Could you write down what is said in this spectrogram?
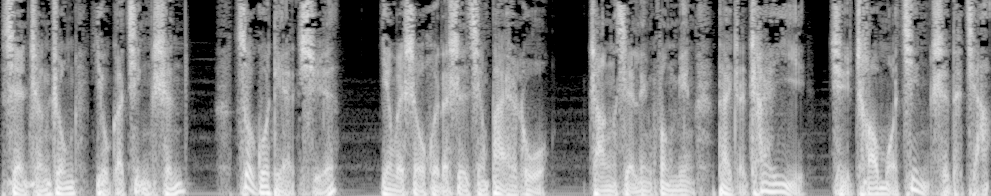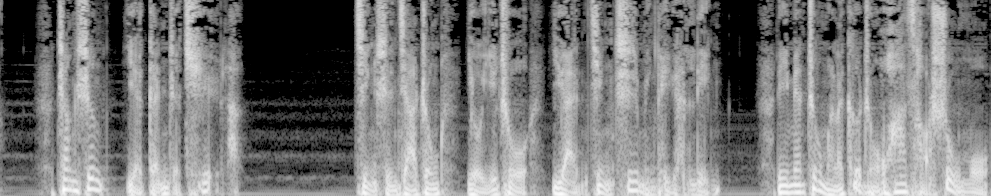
县城中有个净身，做过点学，因为受贿的事情败露，张县令奉命带着差役去抄没净身的家，张生也跟着去了。净身家中有一处远近知名的园林，里面种满了各种花草树木，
